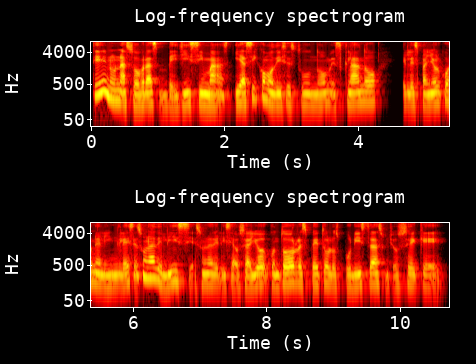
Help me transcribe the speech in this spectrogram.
tienen unas obras bellísimas y así como dices tú, ¿no? Mezclando el español con el inglés es una delicia, es una delicia. O sea, yo con todo respeto a los puristas, yo sé que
